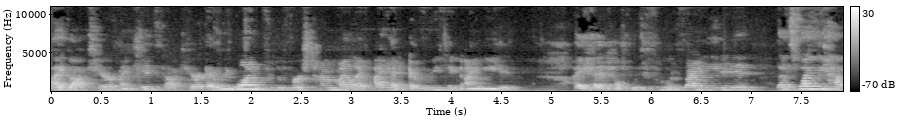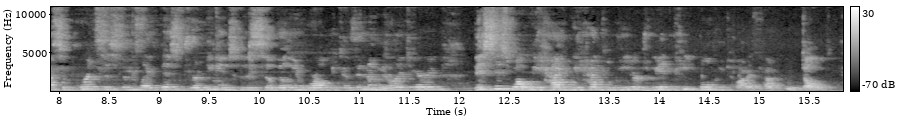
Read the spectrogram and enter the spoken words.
I got care, my kids got care, everyone for the first time in my life, I had everything I needed. I had help with food if I needed it. That's why we have support systems like this dripping into the civilian world because in the military, this is what we had. We had leaders, we had people who taught us how to adult.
